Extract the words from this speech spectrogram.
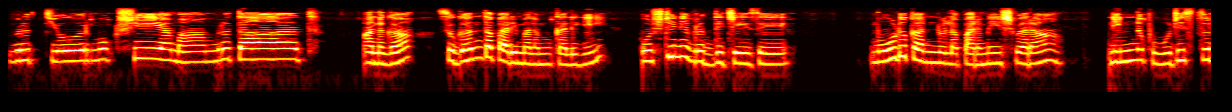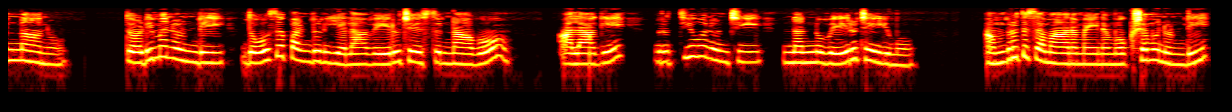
మృత్యోర్ముక్షీయమామృతాత్. అనగా సుగంధ పరిమళం కలిగి పుష్టిని వృద్ధి చేసే మూడు కన్నుల పరమేశ్వర నిన్ను పూజిస్తున్నాను. తొడిమ నుండి దోసపండుని ఎలా వేరు చేస్తున్నావో అలాగే మృత్యువు నుంచి నన్ను వేరు చేయుము. అమృత సమానమైన మోక్షము నుండి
